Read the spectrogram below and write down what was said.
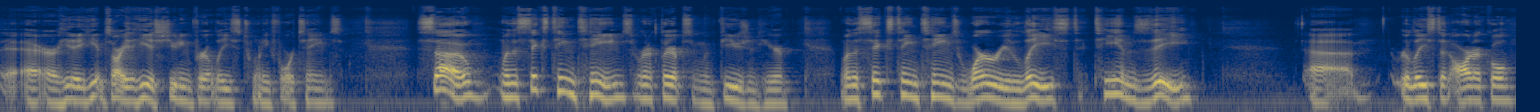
or he, he I'm sorry, he is shooting for at least 24 teams. So when the 16 teams, we're going to clear up some confusion here when the 16 teams were released, TMZ uh, released an article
